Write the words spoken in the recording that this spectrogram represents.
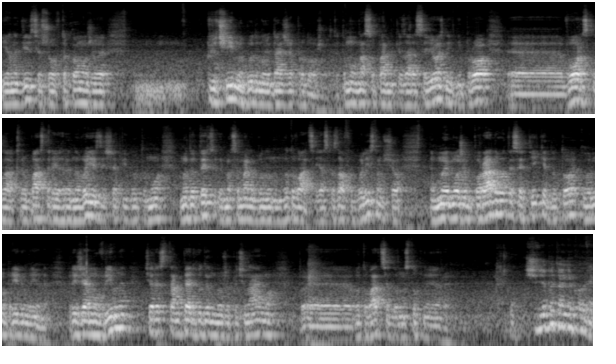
І я надіюся, що в такому ж м, ключі ми будемо і далі продовжувати. Тому в нас суперники зараз серйозні, Дніпро, е, Ворскла, Кривбас, три ігри на виїзді ще підуть, тому ми до тих максимально будемо готуватися. Я сказав футболістам, що ми можемо порадуватися тільки до того, коли ми приїдемо в Рівне. Приїжджаємо в Рівне, через там 5 годин ми вже починаємо е, готуватися до наступної гри. Ще є питання, колеги?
